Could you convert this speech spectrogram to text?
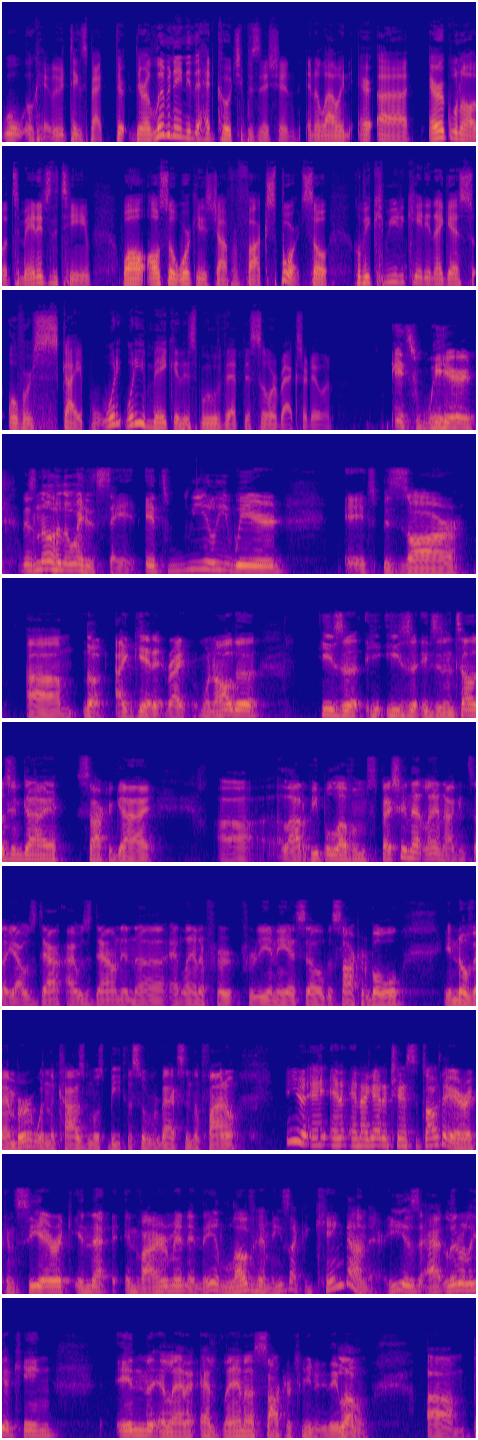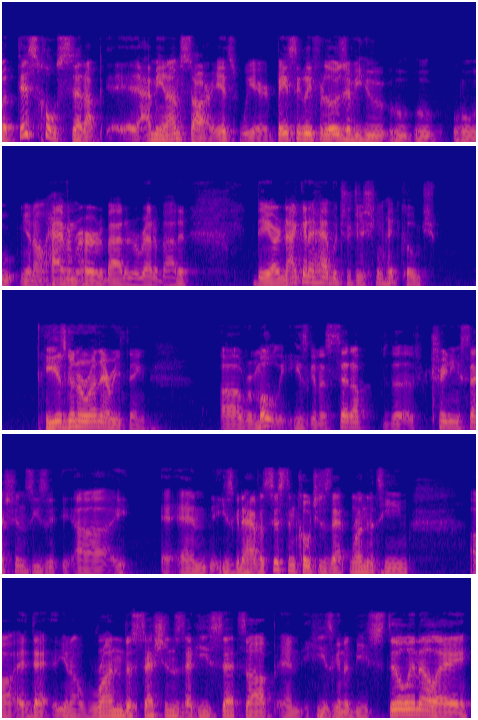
well, okay, let me take this back. They're, they're eliminating the head coaching position and allowing uh, Eric Wynalda to manage the team while also working his job for Fox Sports. So he'll be communicating, I guess, over Skype. What, what do you make of this move that the Silverbacks are doing? it's weird. There's no other way to say it. It's really weird. It's bizarre. Um, look, I get it, right? The he's a he, he's a, he's an intelligent guy, soccer guy. Uh, a lot of people love him, especially in Atlanta. I can tell you, I was down I was down in uh, Atlanta for for the NASL, the soccer bowl in November when the Cosmos beat the Silverbacks in the final. And, you know, and, and I got a chance to talk to Eric and see Eric in that environment, and they love him. He's like a king down there. He is at, literally a king in the Atlanta Atlanta soccer community. They love him. Um, but this whole setup, I mean, I'm sorry, it's weird. Basically, for those of you who who who, who you know haven't heard about it or read about it, they are not going to have a traditional head coach. He is going to run everything uh, remotely. He's going to set up the training sessions. He's uh, and he's going to have assistant coaches that run the team. Uh, that you know run the sessions that he sets up, and he's going to be still in LA.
